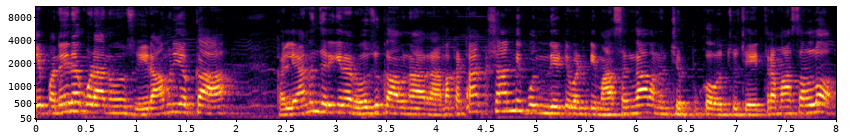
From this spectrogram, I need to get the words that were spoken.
ఏ పనైనా కూడాను శ్రీరాముని యొక్క కళ్యాణం జరిగిన రోజు కావున రామకటాక్షాన్ని పొందేటువంటి మాసంగా మనం చెప్పుకోవచ్చు. చైత్రమాసంలో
